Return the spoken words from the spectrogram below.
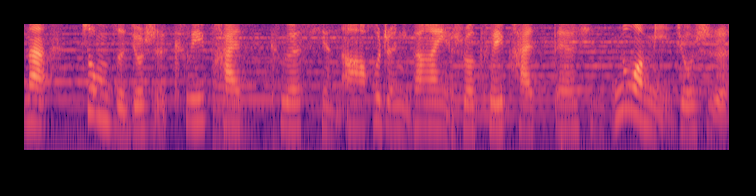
那 粽子就是 Klebreisklößchen 啊，或者你刚刚也说 Klebreisbällchen，糯米就是.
